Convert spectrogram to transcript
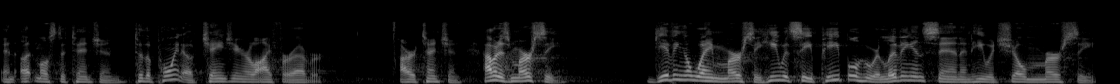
and utmost attention to the point of changing her life forever. Our attention. How about his mercy? giving away mercy. He would see people who were living in sin and he would show mercy.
